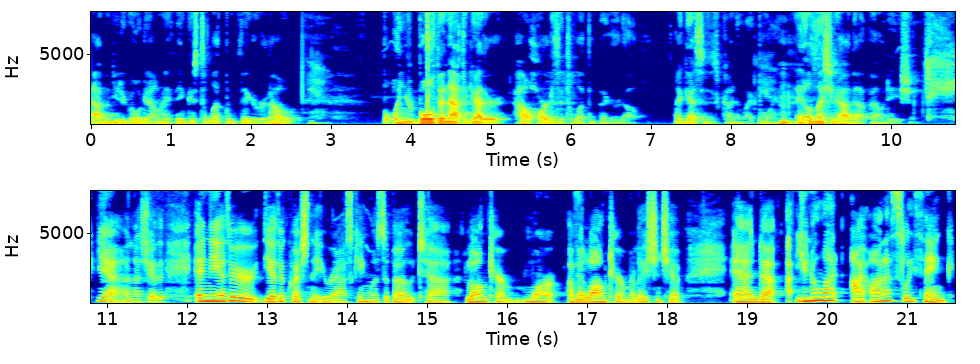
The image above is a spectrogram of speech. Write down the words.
avenue to go down, I think, is to let them figure it out. But when you're both in that together, how hard is it to let them figure it out? I guess is kind of my point. Yeah. Unless you have that foundation. Yeah, unless you have the and the other the other question that you were asking was about uh, long term, more of a long term relationship, and uh, you know what? I honestly think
